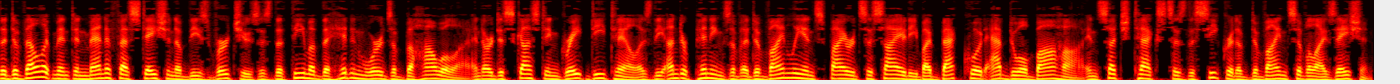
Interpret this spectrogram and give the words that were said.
The development and manifestation of these virtues is the theme of the hidden words of Baha'u'llah and are discussed in great detail as the underpinnings of a divinely inspired society by Abdul Baha in such texts as The Secret of Divine Civilization.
